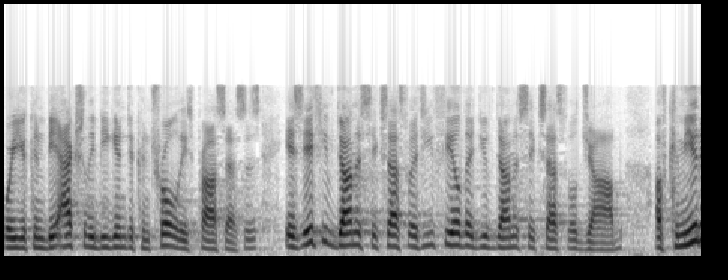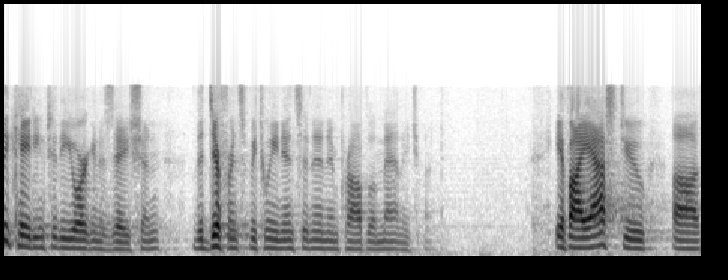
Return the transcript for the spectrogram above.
where you can be, actually begin to control these processes, is if you've done a successful, if you feel that you've done a successful job of communicating to the organization the difference between incident and problem management. If I asked you, uh,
